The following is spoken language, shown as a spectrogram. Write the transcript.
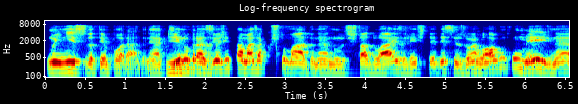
no início da temporada. Né? Aqui Isso, no Brasil a gente está mais acostumado, né? Nos estaduais a gente ter decisões logo com um mês, né?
